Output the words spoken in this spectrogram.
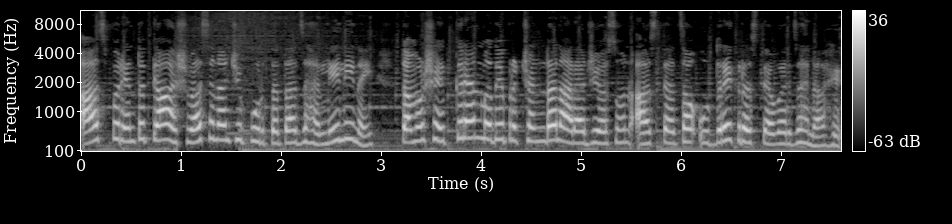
आजपर्यंत त्या आश्वासनांची पूर्तता झालेली नाही. त्यामुळे शेतकऱ्यांमध्ये प्रचंड नाराजी असून आज त्याचा उद्रेक रस्त्यावर झाला आहे.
